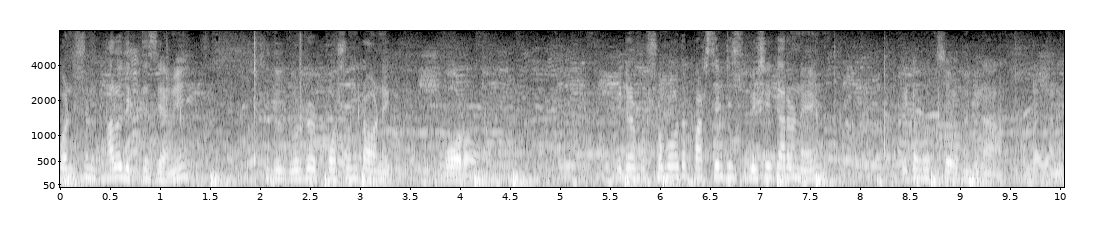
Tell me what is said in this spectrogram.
কন্ডিশন ভালো দেখতেছি আমি। কিন্তু গরুটার পশমটা অনেক বড়। এটার সম্ভবত পার্সেন্টেজ বেশির কারণে এটা হচ্ছে ওখানে না, আল্লাহ জানে।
